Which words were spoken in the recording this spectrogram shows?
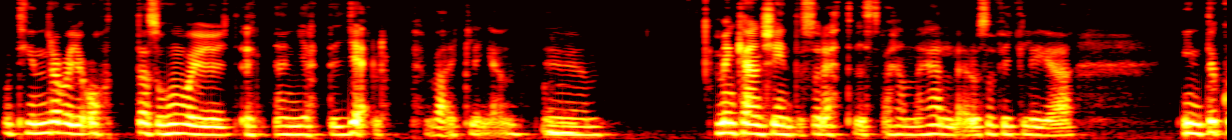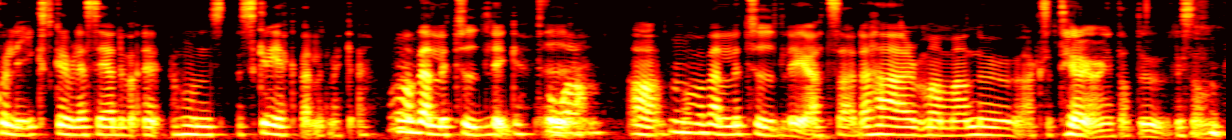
och Tindra var ju åtta så hon var ju en jättehjälp, verkligen. Eh, men kanske inte så rättvist för henne heller. Och så fick Lea inte kolik skulle jag vilja säga, var, eh, hon skrek väldigt mycket. Hon var väldigt tydlig. i- Tvåan. Ja, hon var väldigt tydlig att så här, det här mamma nu accepterar jag inte att du liksom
